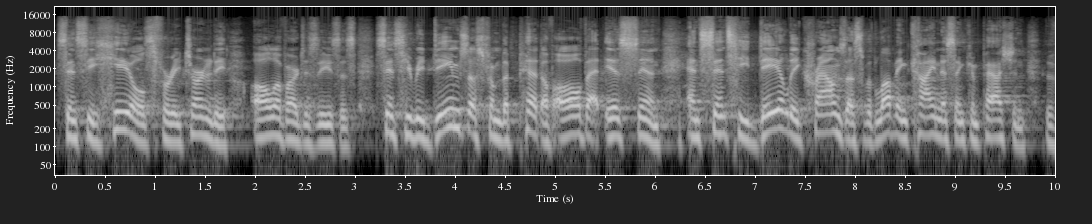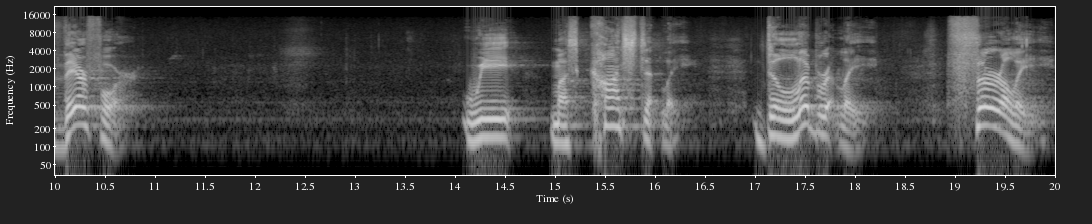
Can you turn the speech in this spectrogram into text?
since he heals for eternity all of our diseases, since he redeems us from the pit of all that is sin, and since he daily crowns us with loving kindness and compassion, therefore, we must constantly, deliberately, thoroughly,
